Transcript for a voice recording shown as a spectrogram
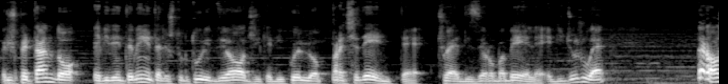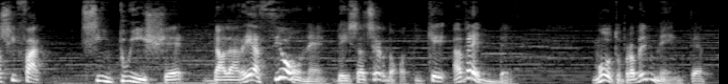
rispettando evidentemente le strutture ideologiche di quello precedente, cioè di Zerobabele e di Giosuè, però si, fa, si intuisce dalla reazione dei sacerdoti che avrebbe, molto probabilmente,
